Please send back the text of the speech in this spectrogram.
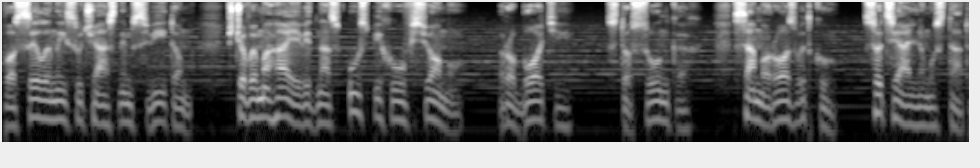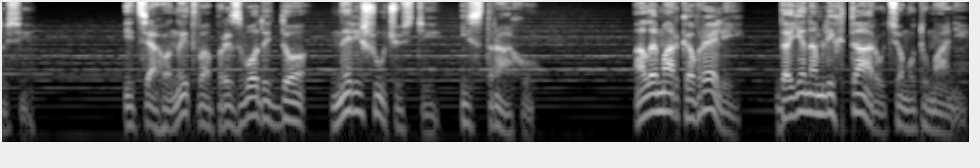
посилений сучасним світом, що вимагає від нас успіху у всьому роботі, стосунках, саморозвитку, соціальному статусі. І ця гонитва призводить до нерішучості і страху. Але Марк Аврелій дає нам ліхтар у цьому тумані.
